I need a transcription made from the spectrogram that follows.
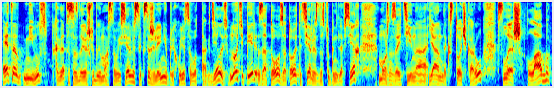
Это минус, когда ты создаешь любые массовые сервисы, к сожалению, приходится вот так делать. Но теперь зато, зато этот сервис доступен для всех. Можно зайти зайти на yandex.ru slash lab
